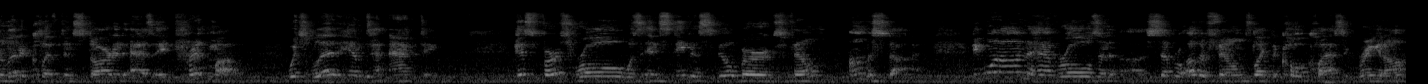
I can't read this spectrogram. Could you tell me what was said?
Mr. Leonard Clifton started as a print model, which led him to acting. His first role was in Steven Spielberg's film Amistad. He went on to have roles in uh, several other films like the cult classic Bring It On,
